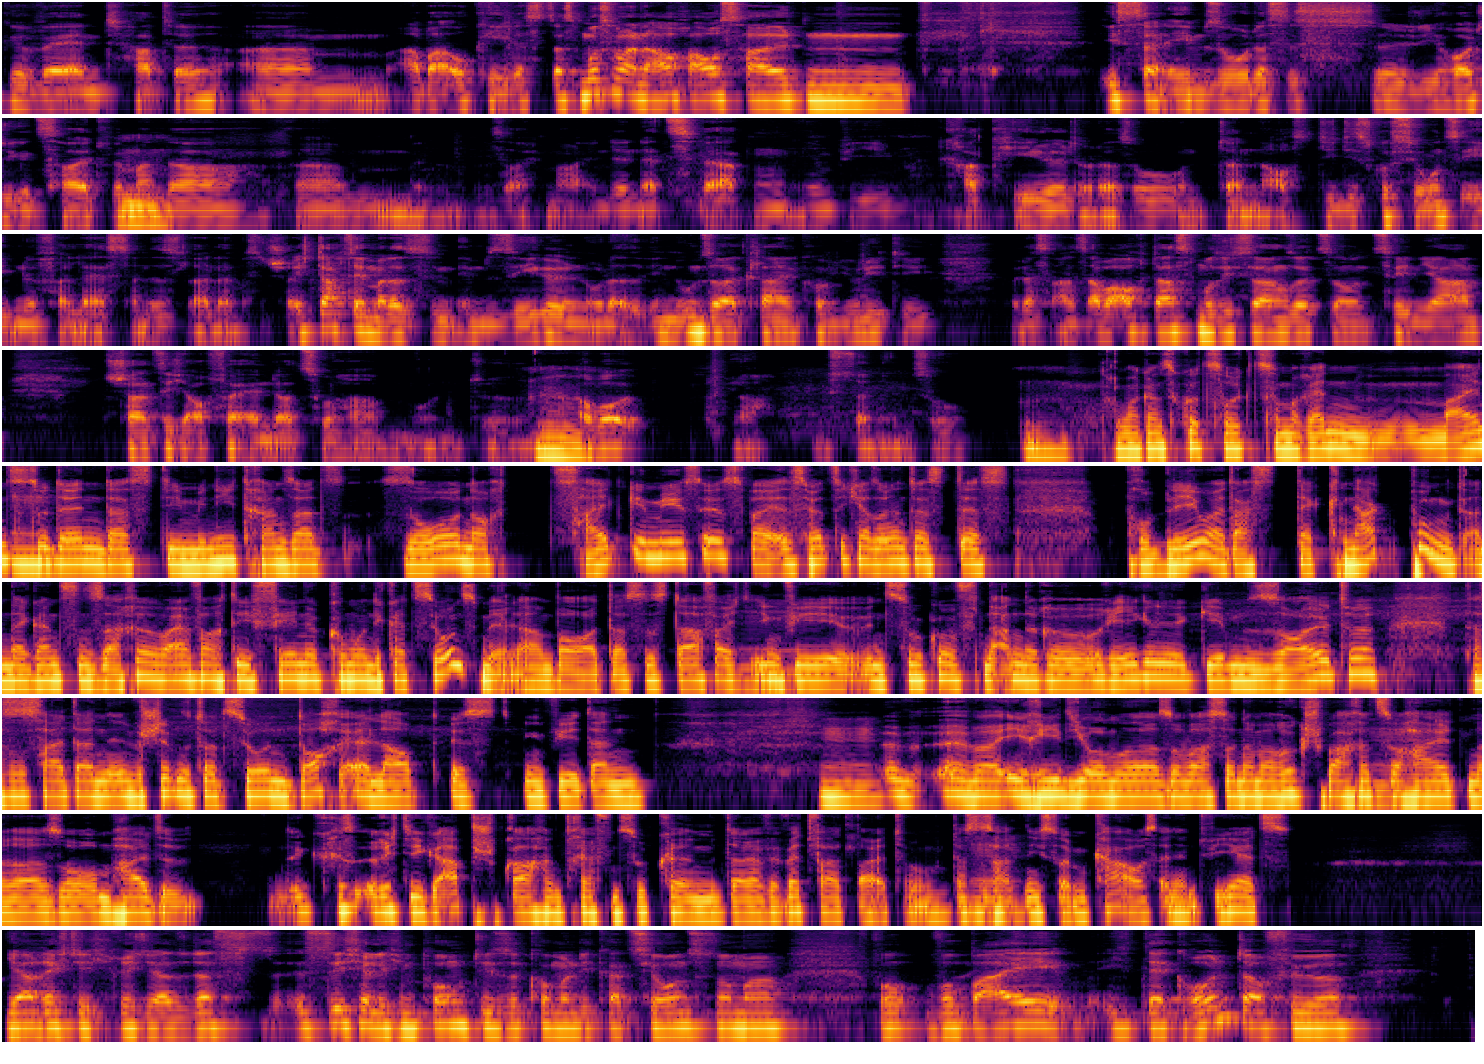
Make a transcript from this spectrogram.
gewähnt hatte. Ähm, aber okay, das, das muss man auch aushalten. Ist dann eben so, das ist äh, die heutige Zeit, wenn man mhm. da, ähm, sag ich mal, in den Netzwerken irgendwie krakeelt oder so und dann auch die Diskussionsebene verlässt, dann ist es leider ein bisschen schwer. Ich dachte immer, dass es im, im Segeln oder in unserer kleinen Community wäre das anders. Aber auch das, muss ich sagen, seit so in zehn Jahren scheint sich auch verändert zu haben. Und äh, ja. aber ja, ist dann eben so. Nochmal ganz kurz zurück zum Rennen. Meinst mhm. du denn, dass die Mini-Transat so noch zeitgemäß ist? Weil es hört sich ja so an, dass das Problem oder dass der Knackpunkt an der ganzen Sache war einfach die fehlende Kommunikationsmittel an Bord. Dass es da vielleicht mhm. irgendwie in Zukunft eine andere Regel geben sollte, dass es halt dann in bestimmten Situationen doch erlaubt ist, irgendwie dann mhm. über Iridium oder sowas dann nochmal Rücksprache mhm. zu halten oder so, um halt richtige Absprachen treffen zu können mit der Wettfahrtleitung. Dass mhm. es halt nicht so im Chaos endet wie jetzt. Ja, richtig, richtig. Also das ist sicherlich ein Punkt, diese Kommunikationsnummer. Wo, wobei der Grund dafür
